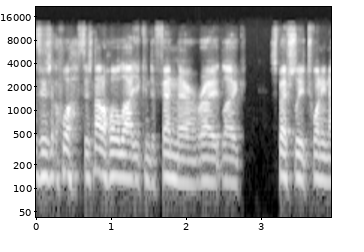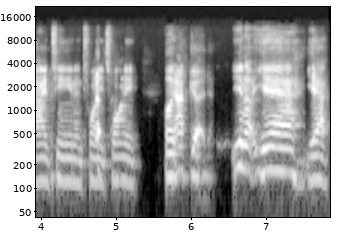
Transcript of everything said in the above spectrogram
there's well there's not a whole lot you can defend there right like especially 2019 and 2020 but Not good. you know, yeah, yeah.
